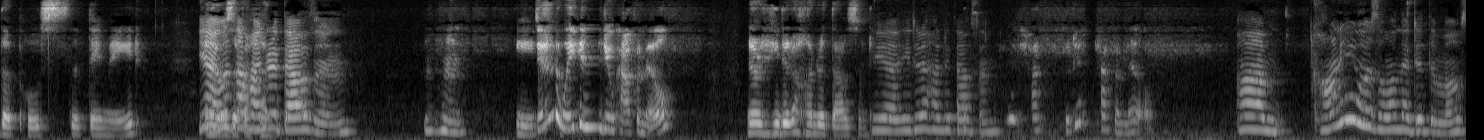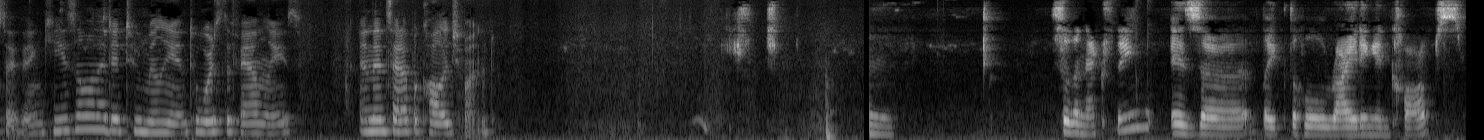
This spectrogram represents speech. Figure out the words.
the posts that they made? yeah, Yeah, it it was was a like a hundred thousand. hmm Didn't the Weeknd do half a mil? no, he did a hundred thousand. Yeah, he did a hundred thousand. Who who did half a mil? Um, Kanye was the one that did the most. I think he's the one that did two million towards the families, and then set up a college fund. So the next thing is uh like the whole rioting in cops.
